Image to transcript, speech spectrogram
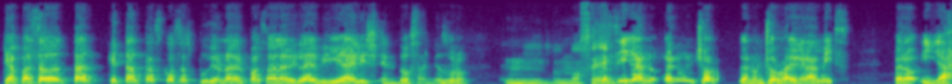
¿Qué ha pasado? Tan, ¿Qué tantas cosas pudieron haber pasado en la vida de Billie Eilish en dos años, bro? Mm, No sé. sí, ganó, ganó un chorro, ganó un chorro de Grammys. Pero, y ya.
